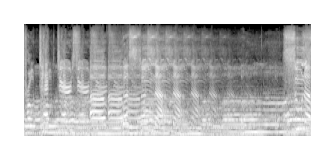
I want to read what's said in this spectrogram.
Protectors of the Sunnah. Sunnah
